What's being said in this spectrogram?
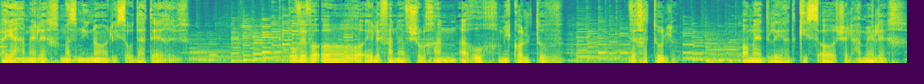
היה המלך מזמינו לסעודת ערב, ובבואו רואה לפניו שולחן ערוך מכל טוב, וחתול עומד ליד כיסאו של המלך,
